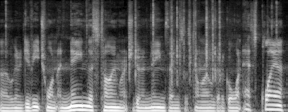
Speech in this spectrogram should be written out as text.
Uh, we're going to give each one a name this time. We're actually going to name things this time around. We're going to go on S player,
